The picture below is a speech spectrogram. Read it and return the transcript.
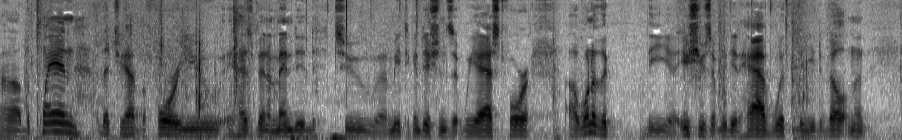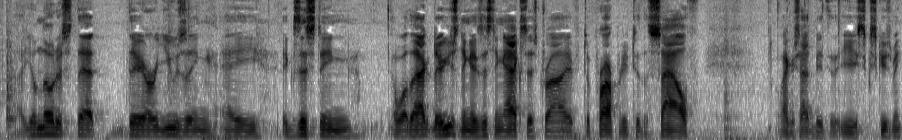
Uh, the plan that you have before you has been amended to uh, meet the conditions that we asked for. Uh, one of the the issues that we did have with the development, uh, you'll notice that they are using a existing well, they're using an existing access drive to property to the south I guess that'd be to the east, excuse me,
